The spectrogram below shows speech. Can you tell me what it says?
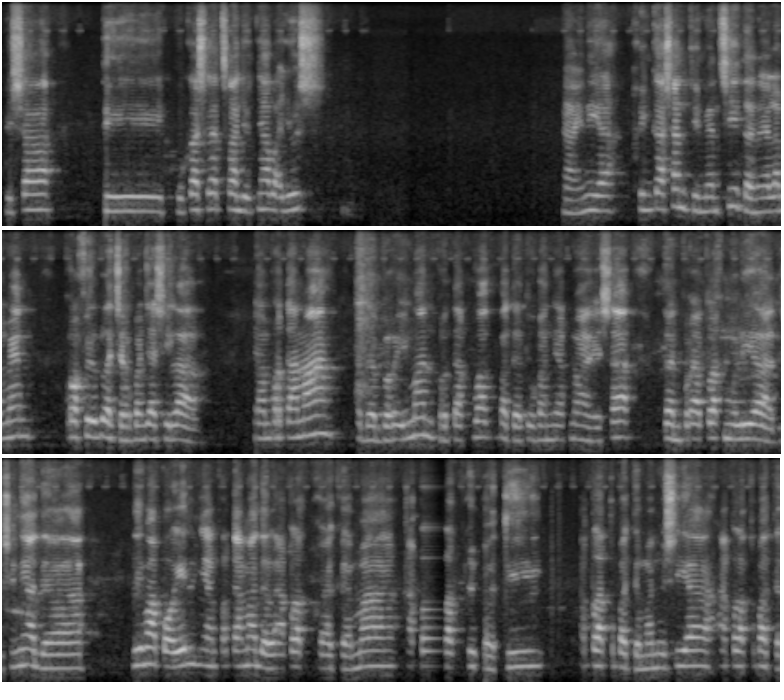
bisa dibuka slide selanjutnya Pak Yus. Nah, ini ya, ringkasan dimensi dan elemen profil pelajar Pancasila. Yang pertama ada beriman, bertakwa kepada Tuhan Yang Maha Esa, dan berakhlak mulia. Di sini ada lima poin. Yang pertama adalah akhlak beragama, akhlak pribadi, akhlak kepada manusia, akhlak kepada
